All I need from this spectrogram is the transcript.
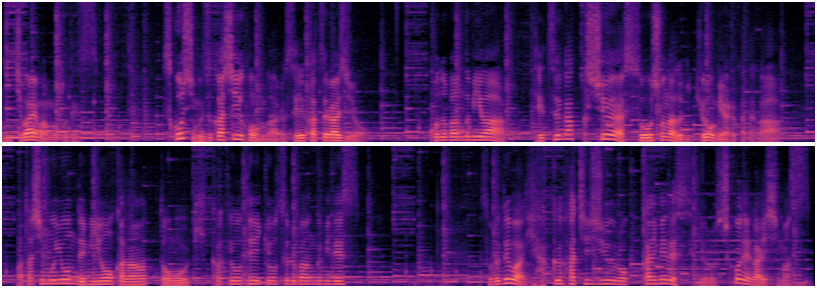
んにちは山本です。少し難しい本がある生活ラジオ。この番組は哲学書や思想書などに興味ある方が私も読んでみようかなと思うきっかけを提供する番組です。それでは186回目です。よろしくお願いします。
